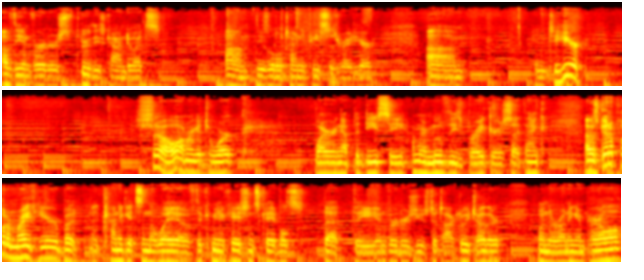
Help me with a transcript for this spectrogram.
of the inverters through these conduits. Um, these little tiny pieces right here um, into here. So I'm gonna get to work wiring up the DC. I'm gonna move these breakers. I think I was gonna put them right here, but it kind of gets in the way of the communications cables that the inverters use to talk to each other when they're running in parallel.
